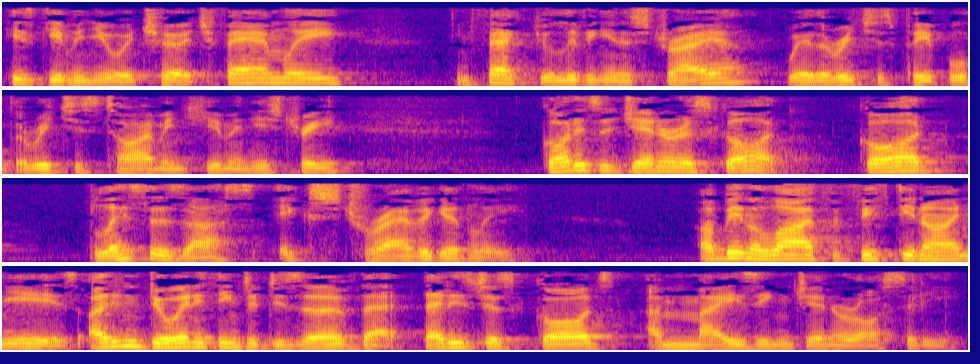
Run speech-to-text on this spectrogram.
He's given you a church family. In fact, you're living in Australia, where the richest people, the richest time in human history. God is a generous God. God blesses us extravagantly. I've been alive for 59 years. I didn't do anything to deserve that. That is just God's amazing generosity.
